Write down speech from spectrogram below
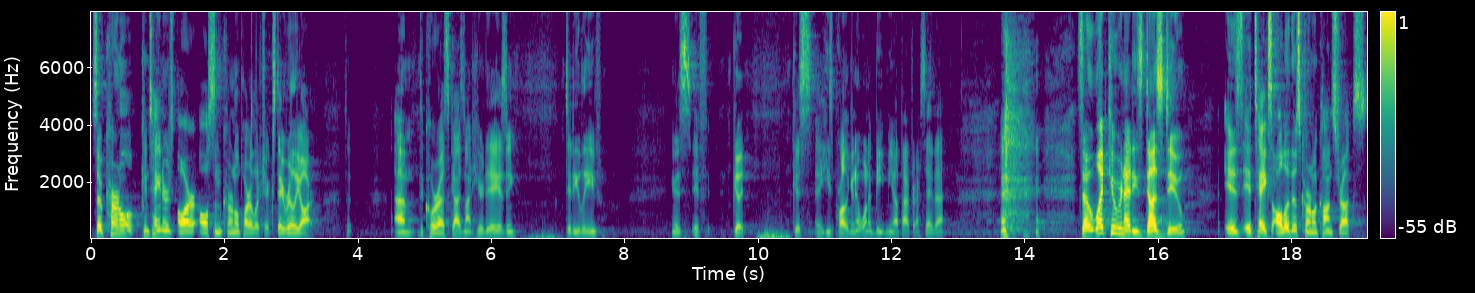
So kernel containers are awesome kernel parlor tricks. They really are. Um, the CoreOS guy's not here today, is he? Did he leave? If good, because he's probably going to want to beat me up after I say that. so what Kubernetes does do is it takes all of those kernel constructs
